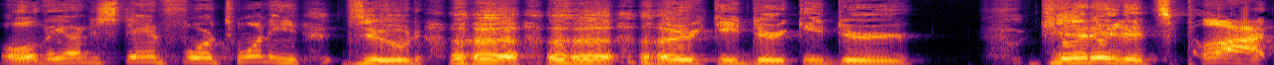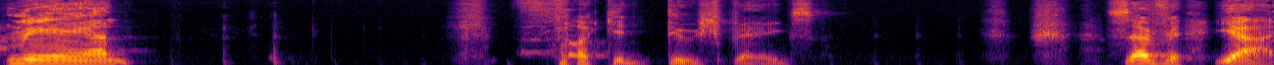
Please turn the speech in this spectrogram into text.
Oh, they understand 420, dude. Herky durky dur. Get it? It's pot, man. Fucking douchebags. Aside from, yeah,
